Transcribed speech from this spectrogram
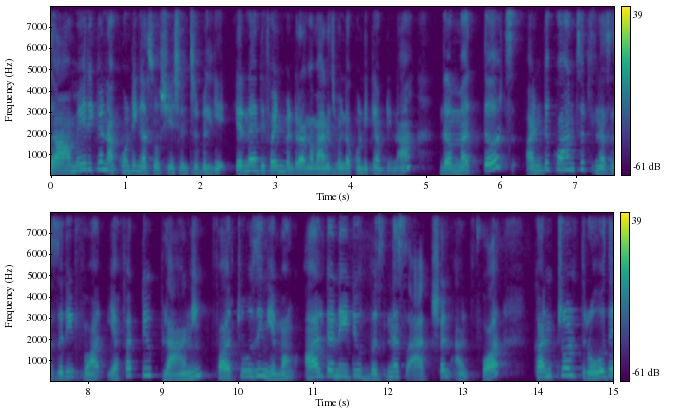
the American accounting association triple A என்ன டிஃபைன் பண்ணுறாங்க மேனேஜ்மெண்ட் அக்கௌண்டிங் அப்படின்னா the methods and concepts necessary for effective planning for choosing among alternative business action and for control through the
